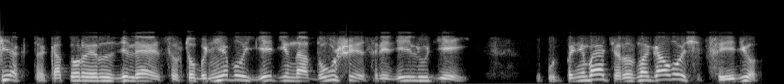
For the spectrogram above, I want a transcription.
секта, которая разделяется, чтобы не было единодушия среди людей. Понимаете, разноголосица идет,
